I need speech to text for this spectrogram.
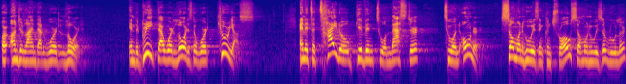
or underline that word Lord. In the Greek, that word Lord is the word kurios. And it's a title given to a master, to an owner, someone who is in control, someone who is a ruler.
